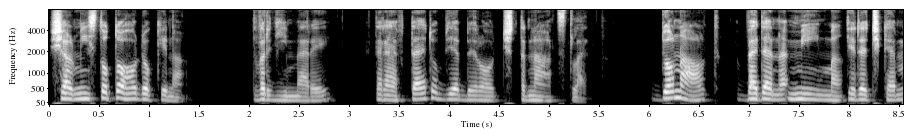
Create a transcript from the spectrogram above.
Šel místo toho do kina. Tvrdí Mary, které v té době bylo 14 let. Donald, veden mým dědečkem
